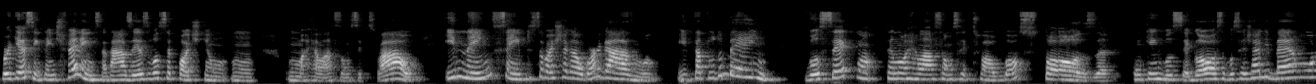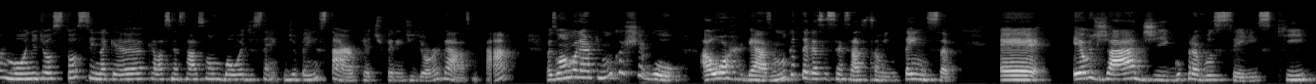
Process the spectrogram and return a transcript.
Porque, assim, tem diferença, tá? Às vezes você pode ter um- um- uma relação sexual e nem sempre você vai chegar ao orgasmo. E tá tudo bem. Você tendo uma relação sexual gostosa com quem você gosta, você já libera um hormônio de ocitocina, que é aquela sensação boa de, de bem-estar, que é diferente de orgasmo, tá? Mas uma mulher que nunca chegou ao orgasmo, nunca teve essa sensação intensa, é, eu já digo para vocês que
